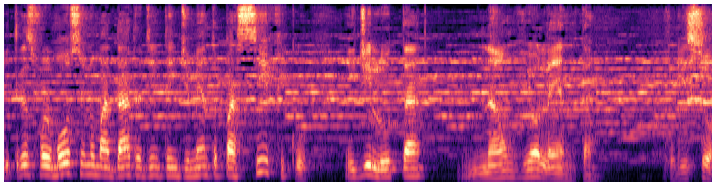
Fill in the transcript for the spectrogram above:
e transformou-se numa data de entendimento pacífico e de luta não violenta. Por isso,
